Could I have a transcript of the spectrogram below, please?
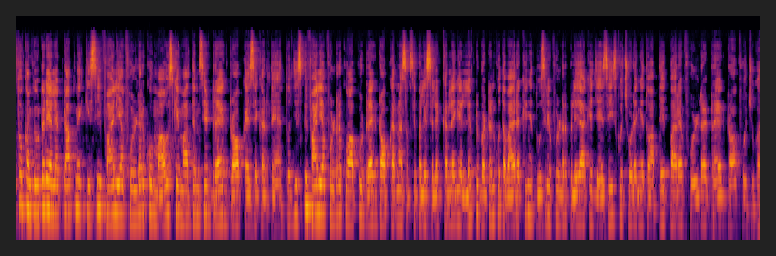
दोस्तों, कंप्यूटर या लैपटॉप में किसी फ़ाइल या फोल्डर को माउस के माध्यम से ड्रैग ड्रॉप कैसे करते हैं? तो जिस भी फ़ाइल या फोल्डर को आपको ड्रैग ड्रॉप करना सबसे पहले सेलेक्ट कर लेंगे। लेफ़्ट बटन को दबाए रखेंगे। दूसरे फोल्डर पर ले जाके जैसे ही इसको छोड़ेंगे तो आप देख पा रहे हैं फोल्डर ड्रैग ड्रॉप हो चुका है।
